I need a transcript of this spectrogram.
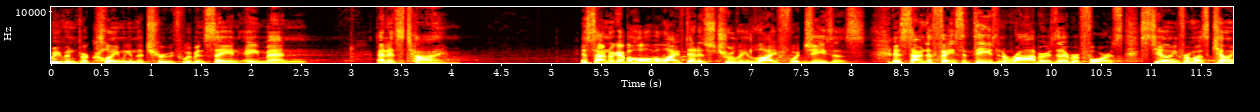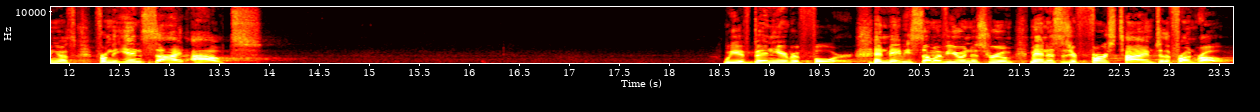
We've been proclaiming the truth. We've been saying amen. And it's time. It's time to grab a hold of a life that is truly life with Jesus. It's time to face the thieves and the robbers that are before us, stealing from us, killing us from the inside out. We have been here before. And maybe some of you in this room, man, this is your first time to the front row.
